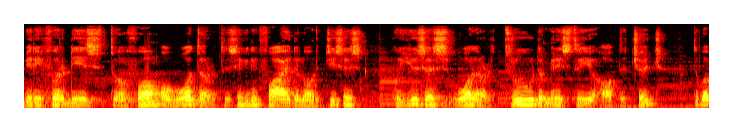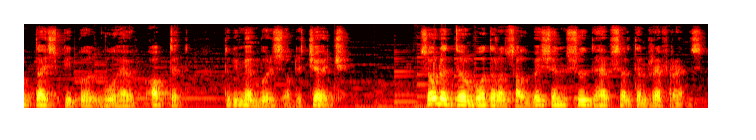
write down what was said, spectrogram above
We refer this to a form of water to signify the Lord Jesus who uses water through the ministry of the church to baptize people who have opted to be members of the church. So the term water of salvation should have certain reference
